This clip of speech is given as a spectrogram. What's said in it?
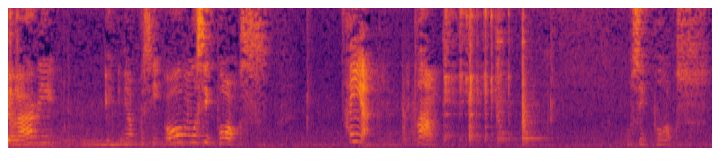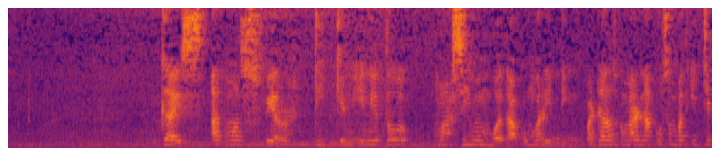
dia lari. Eh ini apa sih? Oh musik box. Haya bam musik box. Guys atmosfer di game ini tuh masih membuat aku merinding. Padahal kemarin aku sempat icip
